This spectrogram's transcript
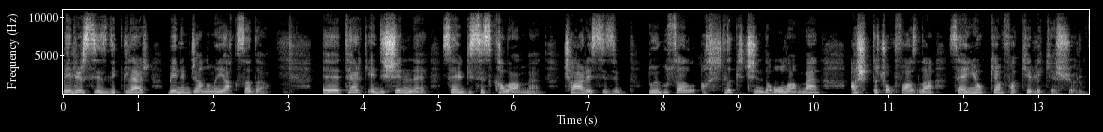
belirsizlikler benim canımı yaksa da, e, terk edişinle sevgisiz kalan ben, çaresizim, duygusal açlık içinde olan ben aşkta çok fazla sen yokken fakirlik yaşıyorum.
